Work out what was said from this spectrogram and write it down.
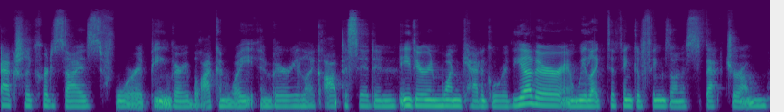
actually criticized for it being very black and white and very like opposite and either in one category or the other. And we like to think of things on a spectrum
